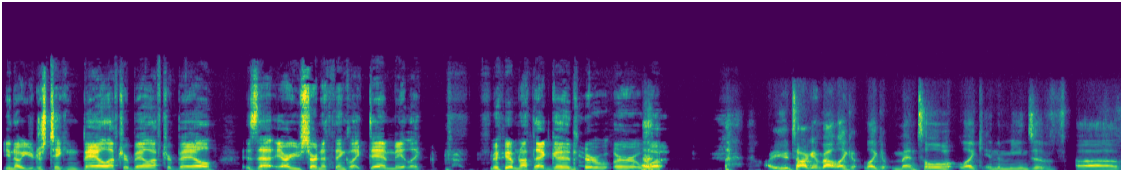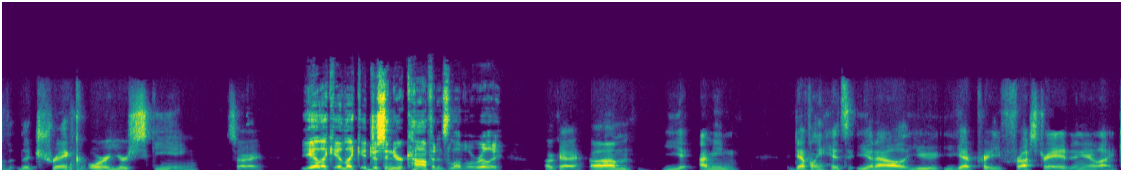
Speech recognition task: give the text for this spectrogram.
you know you're just taking bail after bail after bail is that are you starting to think like, damn, mate, like maybe I'm not that good or or what? Are you talking about like like mental like in the means of uh the trick or your skiing? Sorry. Yeah, like like just in your confidence level, really. Okay. Um. Yeah. I mean, definitely hits. You know, you you get pretty frustrated, and you're like,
